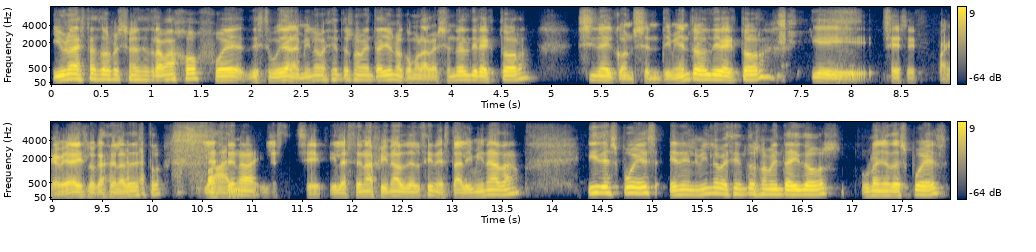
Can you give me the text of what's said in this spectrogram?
Y una de estas dos versiones de trabajo fue distribuida en 1991 como la versión del director, sin el consentimiento del director. Y sí, sí, para que veáis lo que hacen la de esto. la, escena, y la escena final del cine está eliminada. Y después, en el 1992, un año después,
